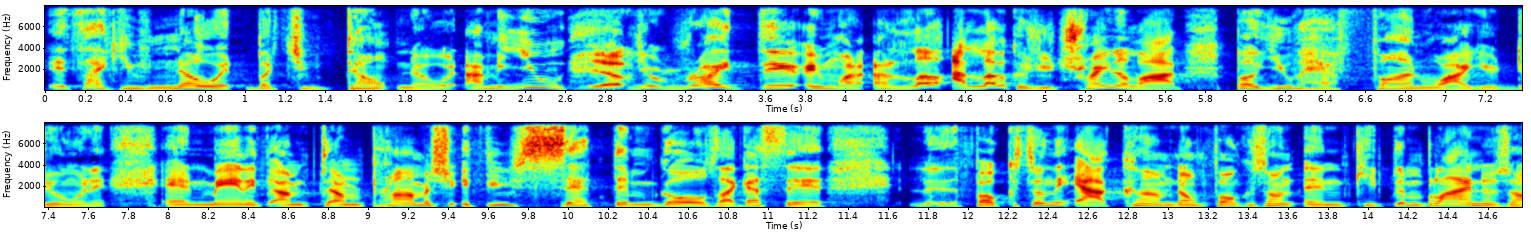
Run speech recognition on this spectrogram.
It's like you know it, but you don't know it. I mean, you Yep. you're right there. And what I love I love because you train a lot, but you have fun while you're doing it. And man, if I'm I'm promise you, if you set them goals, like I said, focus on the outcome, don't focus on and keep them blinders on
